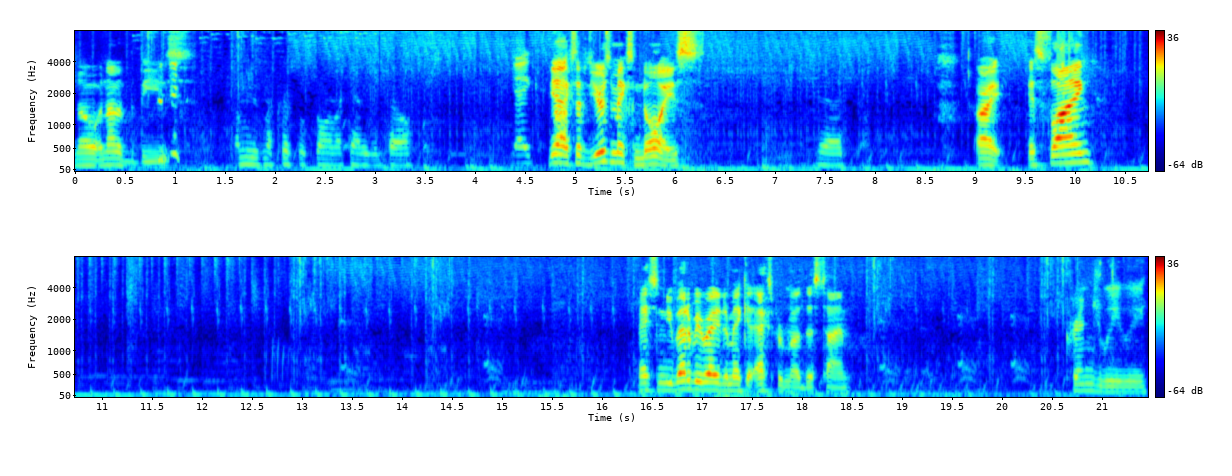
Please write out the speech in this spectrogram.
No, not of the bees. I'm using my crystal storm. I can't even tell. Yike. yeah, except yours makes noise. Yeah. All right, it's flying. Mason, you better be ready to make it expert mode this time. Cringe wee wee.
